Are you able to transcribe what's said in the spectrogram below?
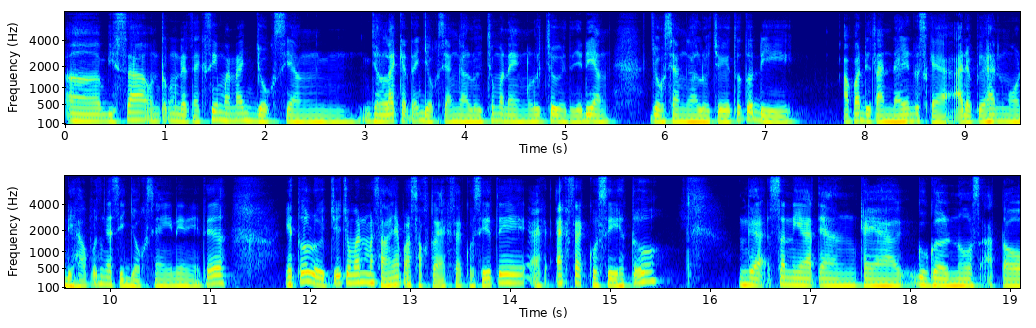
uh, bisa untuk mendeteksi mana jokes yang jelek gitu, jokes yang gak lucu, mana yang lucu gitu. Jadi yang jokes yang gak lucu itu tuh di apa ditandain terus kayak ada pilihan mau dihapus nggak sih jokesnya ini nih itu itu lucu cuman masalahnya pas waktu eksekusi itu eksekusi itu nggak seniat yang kayak Google Notes atau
